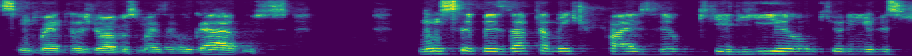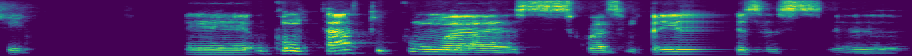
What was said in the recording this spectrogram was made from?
50 jogos mais alugados, não saber exatamente quais eu queria ou que eu iria investir. É, o contato com as, com as empresas uh,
